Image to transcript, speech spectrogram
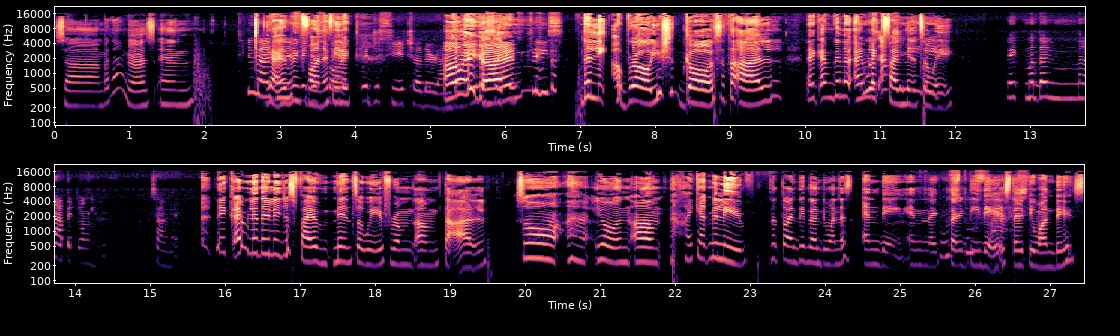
sa Batangas and Imagine Yeah, it'll be fun. I feel like- we just see each other Oh my God. dali oh bro, you should go sa Taal. Like I'm gonna I'm like 5 actually, minutes like- away. Like, madal, malapit lang yun sa amin. Like, I'm literally just five minutes away from um Taal. So, yun, um, I can't believe na 2021 is ending in like It was 30 too days, fast. 31 days.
